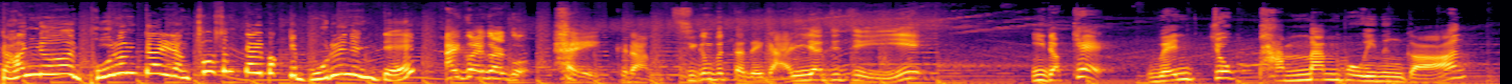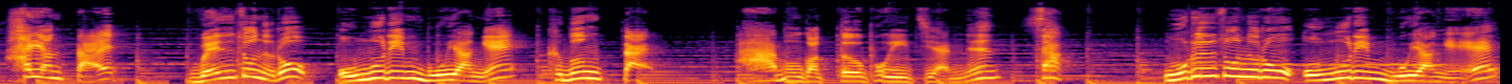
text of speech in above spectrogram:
나는 보름달이랑 초승달밖에 모르는데. 아이고 아이고 아이고. 헤이, 그럼 지금부터 내가 알려주지. 이렇게 왼쪽 반만 보이는 건 하얀 달, 왼손으로 오므린 모양의 금음달, 아무것도 보이지 않는 삭, 오른손으로 오므린 모양의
